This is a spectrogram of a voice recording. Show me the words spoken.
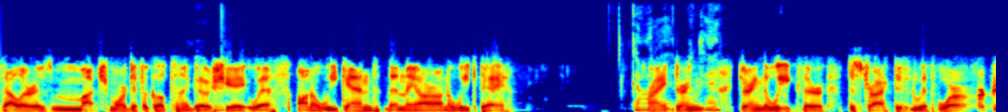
seller is much more difficult to negotiate with on a weekend than they are on a weekday. Got right it. during okay. during the week they're distracted with work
